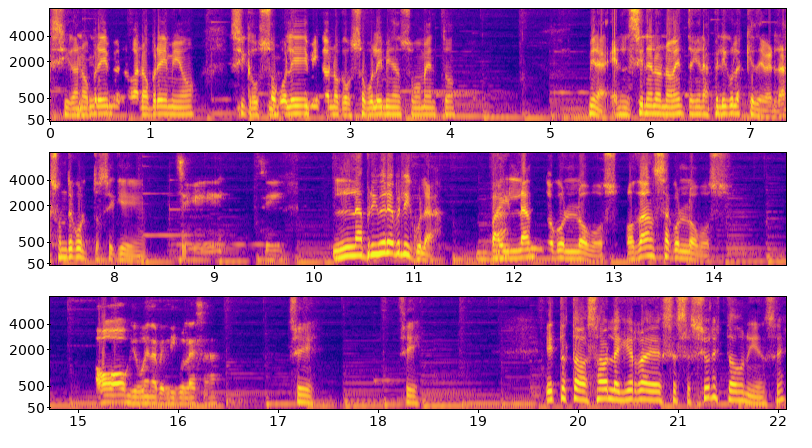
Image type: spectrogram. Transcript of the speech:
si ganó Ujú. premio, no ganó premio, si causó Ujú. polémica o no causó polémica en su momento. Mira, en el cine de los 90 hay unas películas que de verdad son de culto, así que... sí, sí. La primera película, Bailando con Lobos o Danza con Lobos. Oh, qué buena película esa. Sí, sí. Esto está basado en la guerra de secesión estadounidense.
